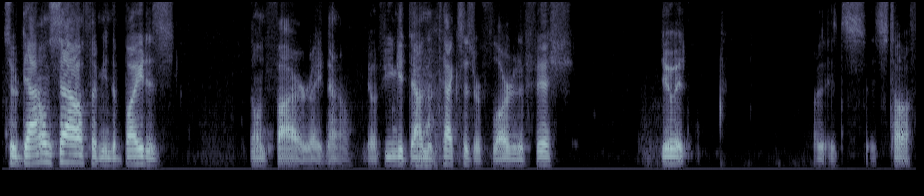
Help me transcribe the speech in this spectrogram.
So down south, I mean, the bite is on fire right now. You know, if you can get down to Texas or Florida to fish, do it. It's it's tough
